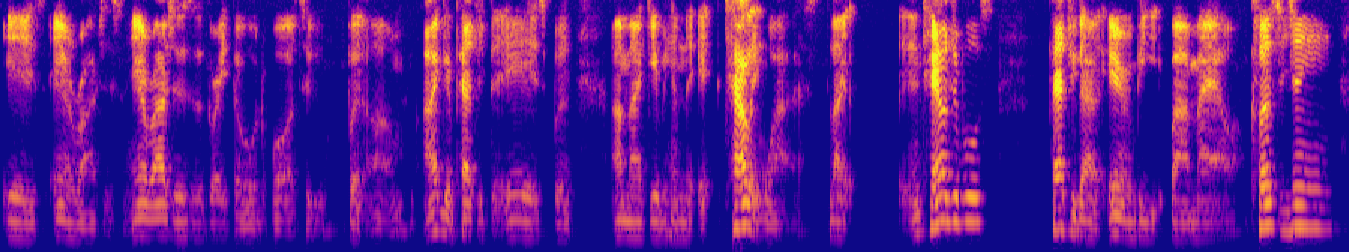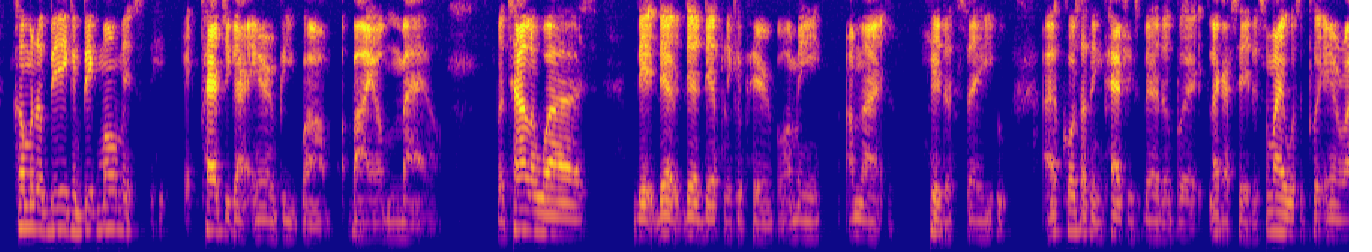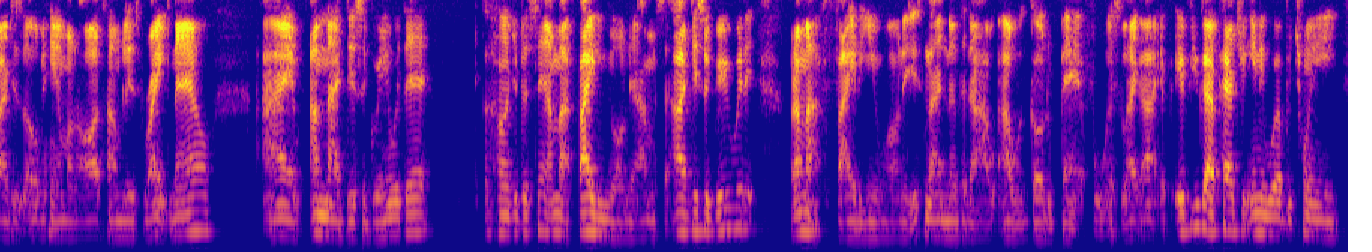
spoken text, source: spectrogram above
is Aaron Rodgers. Aaron Rodgers is a great thrower of the ball too, but um, I give Patrick the edge, but I'm not giving him the talent wise. Like intangibles, Patrick got Aaron beat by a mile. Clutch gene coming up big in big moments. Patrick got Aaron beat by by a mile. But talent wise, they're, they're they're definitely comparable. I mean, I'm not here to say who. Of course, I think Patrick's better, but like I said, if somebody was to put Aaron Rodgers over him on the all-time list right now, I I'm not disagreeing with that. 100%. I'm not fighting you on that. I'm I disagree with it, but I'm not fighting you on it. It's not nothing that I, I would go to bat for. It's like I, if you got Patrick anywhere between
